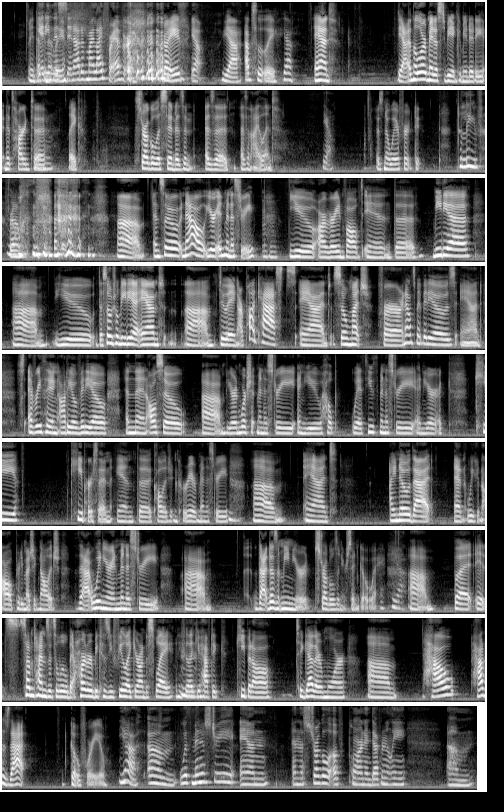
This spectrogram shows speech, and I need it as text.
getting Definitely. this sin out of my life forever. right yeah. yeah absolutely yeah and yeah and the lord made us to be in community and it's hard to like struggle with sin as an as a as an island. Yeah. there's nowhere for it to to leave from. Um and so now you're in ministry. You are very involved in the media um, you the social media and um, doing our podcasts and so much for announcement videos and everything audio video and then also um, you're in worship ministry and you help with youth ministry and you're a key key person in the college and career ministry. Mm-hmm. Um, and I know that, and we can all pretty much acknowledge that when you're in ministry, um, that doesn't mean your struggles and your sin go away. Yeah. Um, but it's sometimes it's a little bit harder because you feel like you're on display and you feel mm-hmm. like you have to keep it all together more. Um, how how does that go for you? Yeah, um, with ministry and and the struggle of porn, and definitely um,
